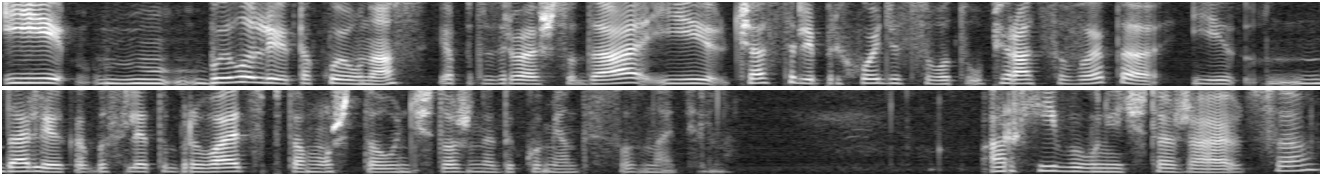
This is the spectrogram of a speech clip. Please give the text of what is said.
И было ли такое у нас? Я подозреваю, что да. И часто ли приходится вот упираться в это и далее как бы след обрывается, потому что уничтожены документы сознательно? архивы уничтожаются.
